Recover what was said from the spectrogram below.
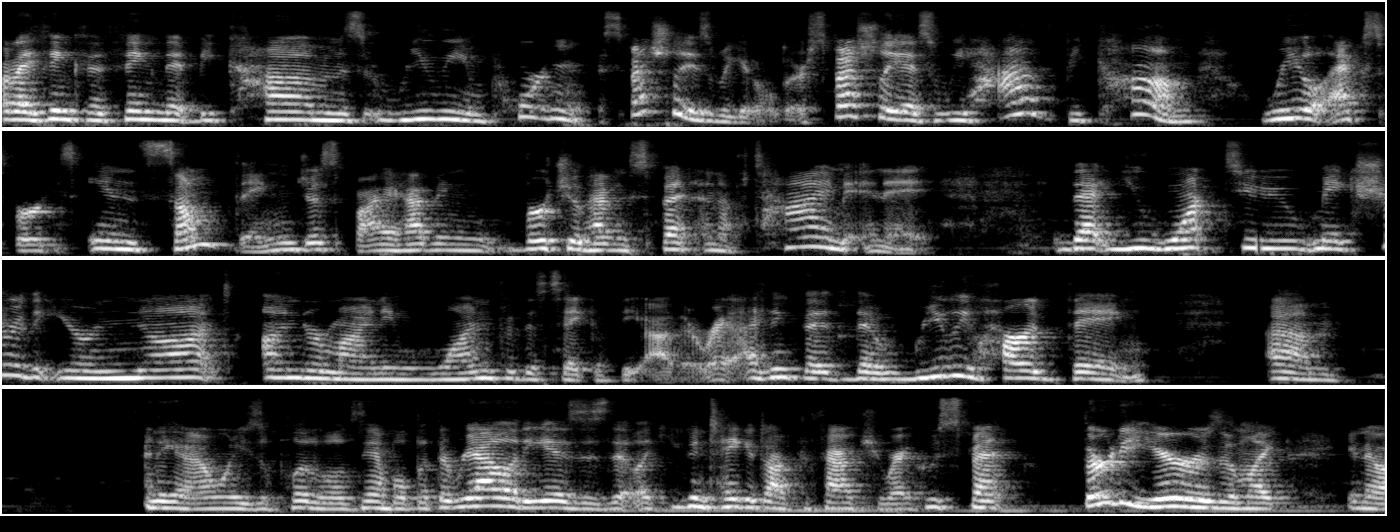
but I think the thing that becomes really important, especially as we get older, especially as we have become real experts in something just by having virtue of having spent enough time in it, that you want to make sure that you're not undermining one for the sake of the other, right? I think that the really hard thing, um, and again, I want to use a political example, but the reality is, is that like you can take a Dr. Fauci, right, who spent 30 years in like you know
